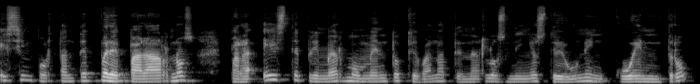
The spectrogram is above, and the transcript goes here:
es importante prepararnos para este primer momento que van a tener los niños de un encuentro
